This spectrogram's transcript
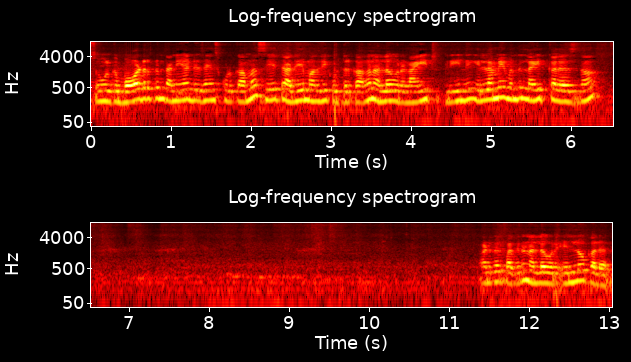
ஸோ உங்களுக்கு பார்டருக்குன்னு தனியாக டிசைன்ஸ் கொடுக்காம சேர்த்து அதே மாதிரி கொடுத்துருக்காங்க. நல்ல ஒரு லைட் க்ரீனு எல்லாமே வந்து லைட் கலர்ஸ் தான். அடுத்தது பார்த்தீங்கன்னா நல்ல ஒரு எல்லோ கலர்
